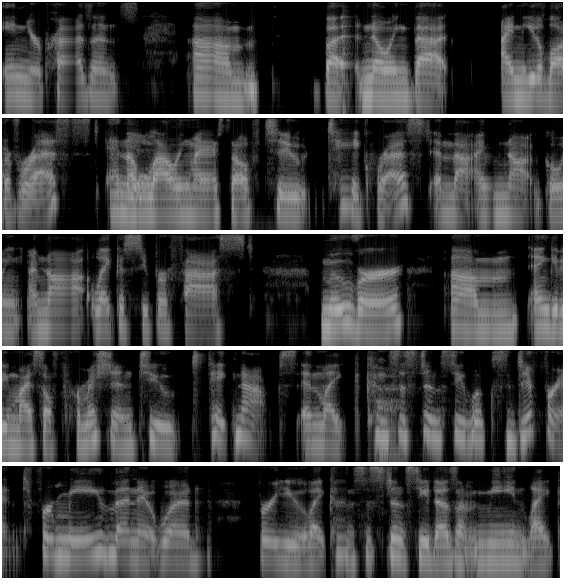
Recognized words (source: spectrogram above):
in your presence um but knowing that I need a lot of rest and yes. allowing myself to take rest and that I'm not going I'm not like a super fast mover um, and giving myself permission to take naps and like consistency looks different for me than it would for you like consistency doesn't mean like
